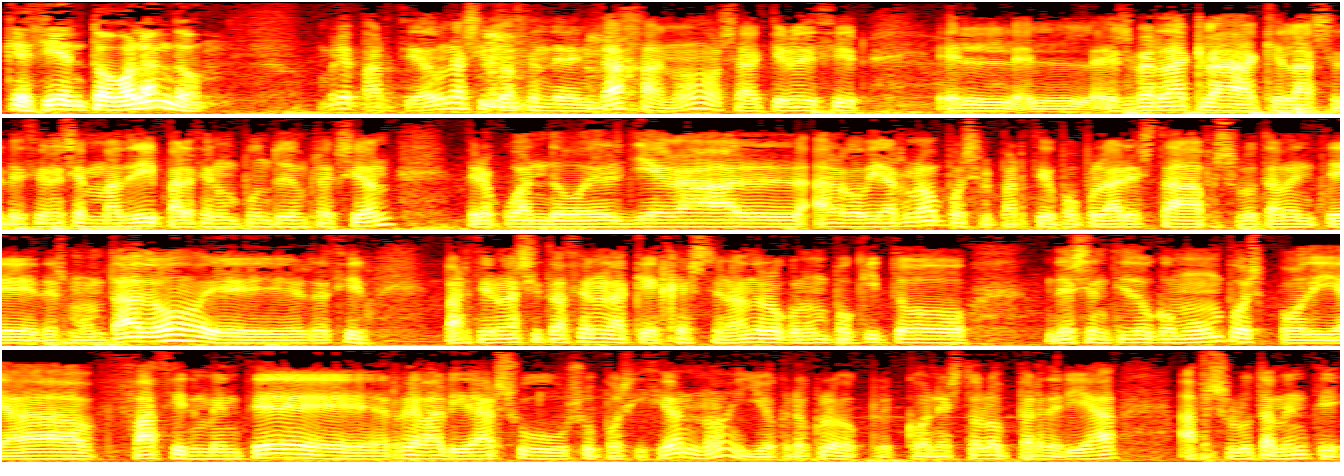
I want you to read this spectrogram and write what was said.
que ciento volando. Hombre, partida de una situación de ventaja, ¿no? O sea, quiero decir, el, es verdad que, la, que, las elecciones en Madrid parecen un punto de inflexión, pero cuando él llega al, al gobierno, pues el Partido Popular está absolutamente desmontado, eh, es decir, partir de una situación en la que gestionándolo con un poquito de sentido común, pues podía fácilmente revalidar su, su posición, ¿no? Y yo creo que, lo, que, con esto lo perdería absolutamente.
